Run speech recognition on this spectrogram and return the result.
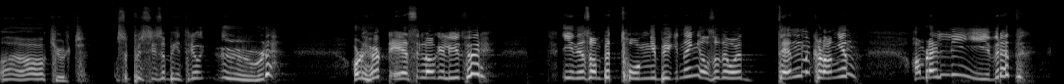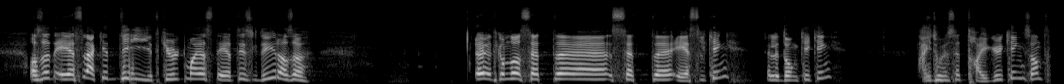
og, ja, kult. Og så plutselig så begynte de å ule. Har du hørt esel lage lyd før? Inni en sånn betongbygning. altså Det var jo den klangen! Han blei livredd. Altså Et esel er ikke et dritkult, majestetisk dyr. altså. Jeg vet ikke om du har sett, uh, sett uh, Esel King? Eller Donkey King? Nei, du har sett Tiger King. sant?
